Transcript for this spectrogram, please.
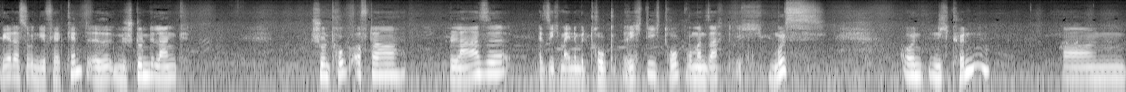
Wer das so ungefähr kennt, äh, eine Stunde lang schon Druck auf der Blase. Also ich meine mit Druck richtig Druck, wo man sagt, ich muss und nicht können. Und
